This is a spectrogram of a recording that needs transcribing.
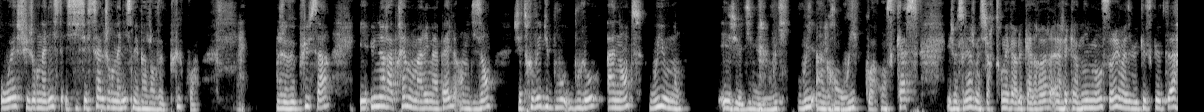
ouais je suis journaliste et si c'est ça le journalisme eh ben j'en veux plus quoi. Je veux plus ça. Et une heure après mon mari m'appelle en me disant j'ai trouvé du boulot à Nantes, oui ou non? Et je lui ai dit, mais oui, oui, un grand oui, quoi, on se casse. Et je me souviens, je me suis retournée vers le cadreur avec un immense sourire. Il m'a dit, mais qu'est-ce que t'as?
